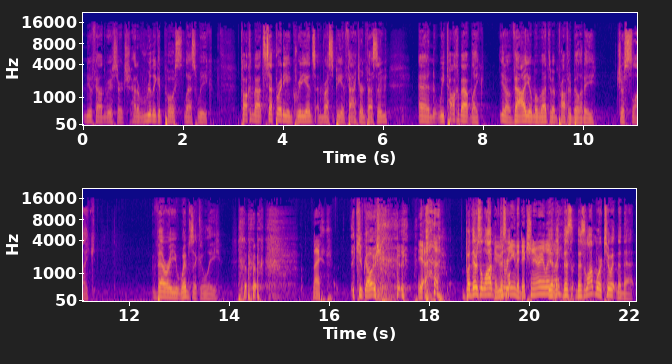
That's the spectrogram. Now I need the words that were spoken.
Newfound Research had a really good post last week talking about separating ingredients and recipe and factor investing. And we talk about like, you know, value, momentum, and profitability just like very whimsically. Nice. Keep going. Yeah. but there's a lot. Have you been a lo- reading the dictionary lately? th- there's there's a lot more to it than that.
